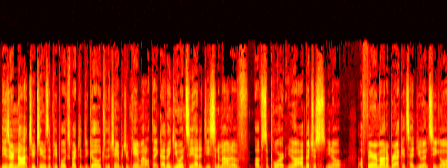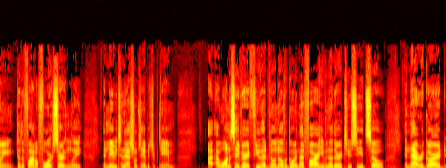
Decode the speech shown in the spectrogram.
these are not two teams that people expected to go to the championship game. I don't think. I think UNC had a decent amount of of support. You know, I bet just you know a fair amount of brackets had UNC going to the Final Four certainly, and maybe to the national championship game. I, I want to say very few had Villanova going that far, even though they're a two seed. So in that regard,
